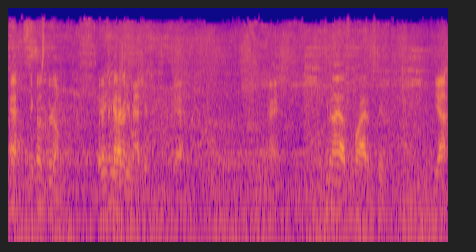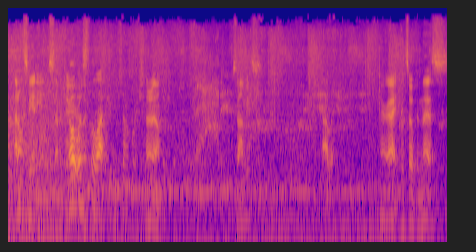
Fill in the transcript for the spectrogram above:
Yeah, it goes through them. But I Maybe think back to your matcher. Yeah. All right. Keep an eye out for more items too. Yeah, I don't see any in the cemetery. Oh, what's to the left? I don't know. Zombies. Probably. All right, let's open this.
